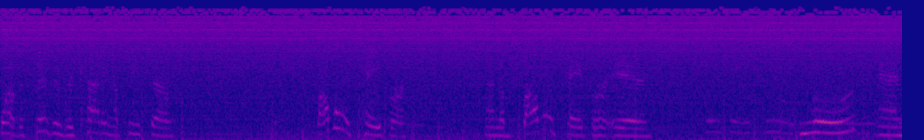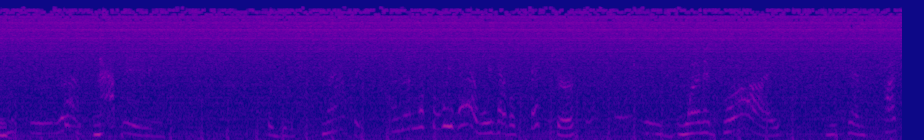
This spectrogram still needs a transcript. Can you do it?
Well, the scissors are cutting a piece of bubble paper. And the bubble paper is smooth and snappy. Would be snappy. And then look what we have. We have a picture. When it dries, you can touch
